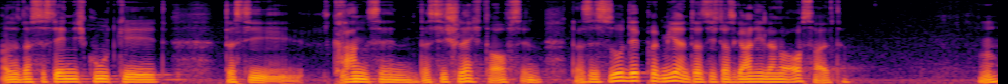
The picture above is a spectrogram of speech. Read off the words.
also dass es denen nicht gut geht, dass die krank sind, dass sie schlecht drauf sind. Das ist so deprimierend, dass ich das gar nicht lange aushalte. Hm?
